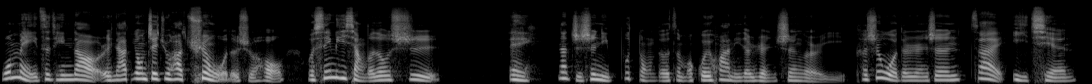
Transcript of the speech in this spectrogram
我每一次听到人家用这句话劝我的时候，我心里想的都是：哎，那只是你不懂得怎么规划你的人生而已。可是我的人生在以前，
